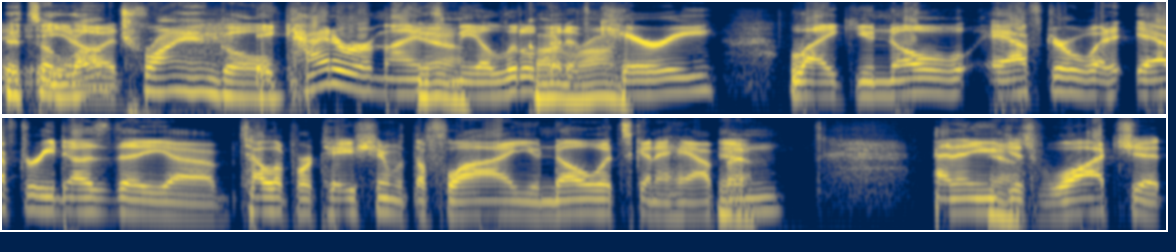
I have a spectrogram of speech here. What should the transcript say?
it's a know, love it's- triangle. it kind of reminds Yeah, me a little bit of wrong. Carrie, like you know after what after he does the uh, teleportation with the fly, you know what's going to happen, and then you Yeah. just watch it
